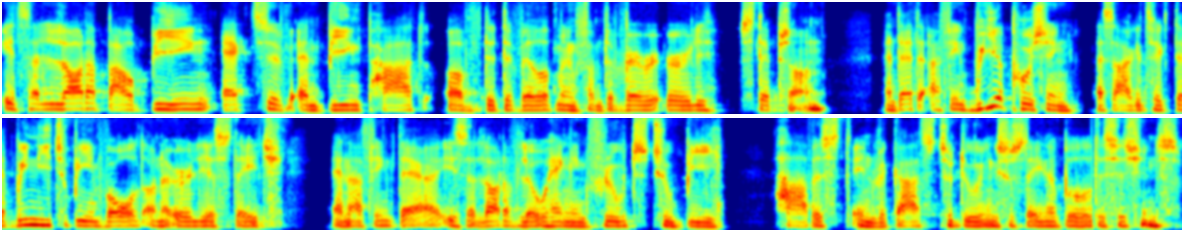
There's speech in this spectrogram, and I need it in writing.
it's a lot about being active and being part of the development from the very early steps on. And that I think we are pushing as architects that we need to be involved on an earlier stage. And I think there is a lot of low hanging fruits to be harvested in regards to doing sustainable decisions.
